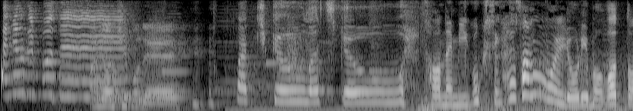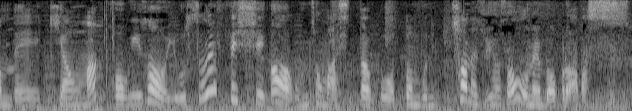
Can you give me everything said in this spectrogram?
안녕 지푸들. 안녕 친구들. Let's go, let's go. 전에 미국식 해산물 요리 먹었던데 기억나? 거기서 요 슬래피쉬가 엄청 맛있다고 어떤 분이 추천해 주셔서 오늘 먹으러 와봤어.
